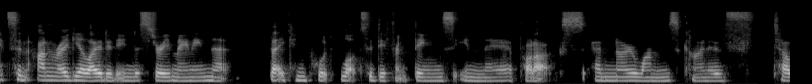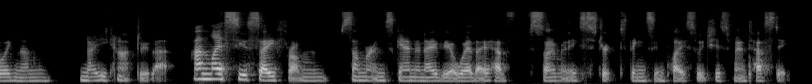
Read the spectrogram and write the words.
it's an unregulated industry, meaning that they can put lots of different things in their products and no one's kind of telling them, no, you can't do that. Unless you say from somewhere in Scandinavia where they have so many strict things in place, which is fantastic.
